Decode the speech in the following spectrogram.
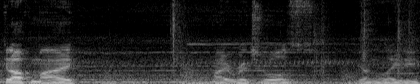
Get off my my rituals, young lady.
